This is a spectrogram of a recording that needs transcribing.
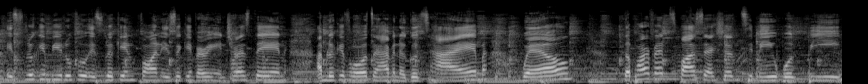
It's looking beautiful, it's looking fun, it's looking very interesting. I'm looking forward to having a good time. Well, the perfect spa section to me would be,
